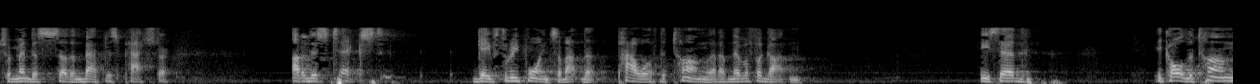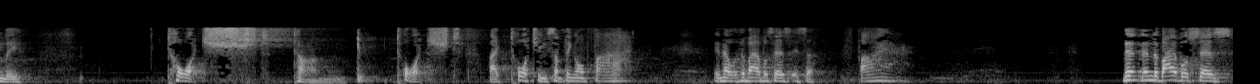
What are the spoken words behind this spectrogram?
tremendous Southern Baptist pastor. Out of this text, gave three points about the power of the tongue that I've never forgotten. He said, he called the tongue the torched tongue. Torched, like torching something on fire. You know what the Bible says? It's a fire. Then, then the Bible says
